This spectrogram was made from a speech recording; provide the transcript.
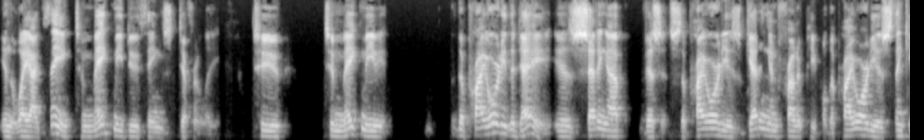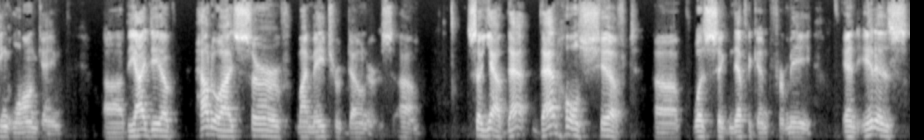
in the way I think to make me do things differently, to to make me the priority of the day is setting up visits. The priority is getting in front of people. The priority is thinking long game. Uh, the idea of how do I serve my major donors? Um, so yeah, that that whole shift uh, was significant for me, and it is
